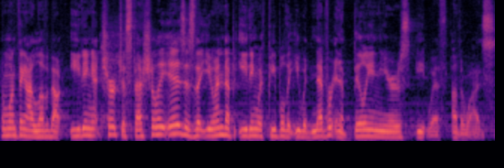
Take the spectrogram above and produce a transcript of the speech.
and one thing I love about eating at church especially is is that you end up eating with people that you would never in a billion years eat with otherwise.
